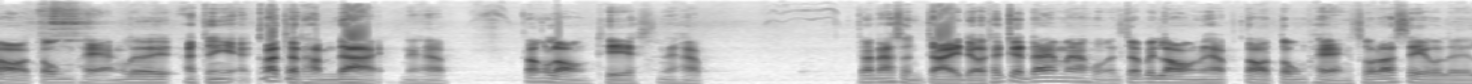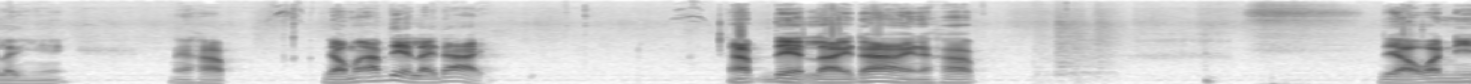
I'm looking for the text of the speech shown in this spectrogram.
ต่อตรงแผงเลย อันนี้ก็จะทำได้นะครับ ต้องลองเทสนะครับ ก็น่าสนใจเดี๋ยวถ้าเกิดได้มาผมอาจจะไปลองนะครับ ต่อตรงแผงโซลาร์เซลล์เลยอะไรอย่างนี้นะครับ เดี๋ยวมาอัปเดตรายได้ อัปเดตรายได้นะครับ เดี๋ยววันนี้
